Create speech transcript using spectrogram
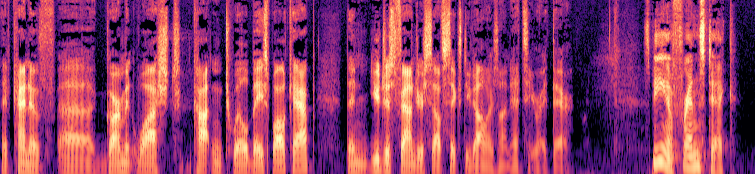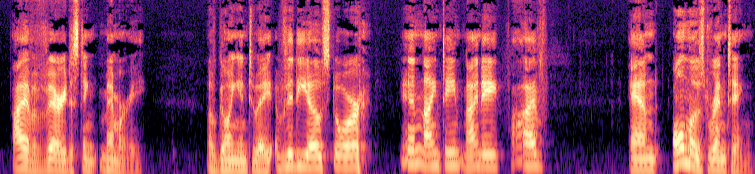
that kind of uh, garment washed cotton twill baseball cap, then you just found yourself $60 on Etsy right there. Speaking of Friends Tech, I have a very distinct memory of going into a video store in 1995 and almost renting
